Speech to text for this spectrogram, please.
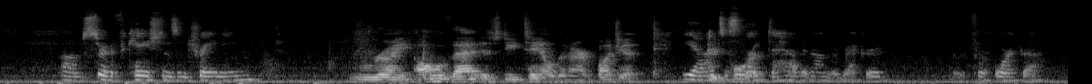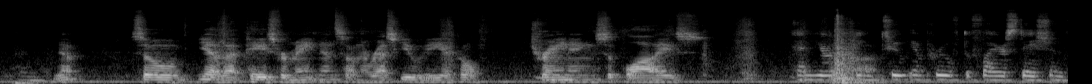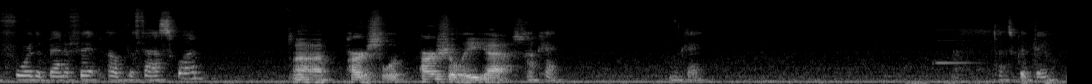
um, certifications and training? right, all of that is detailed in our budget Yeah, I'd just Report. like to have it on the record for Orca. So, yeah, that pays for maintenance on the rescue vehicle, training, supplies. And you're looking to improve the fire station for the benefit of the fast squad? Uh, partially, partially, yes. Okay. Okay. That's a good thing.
